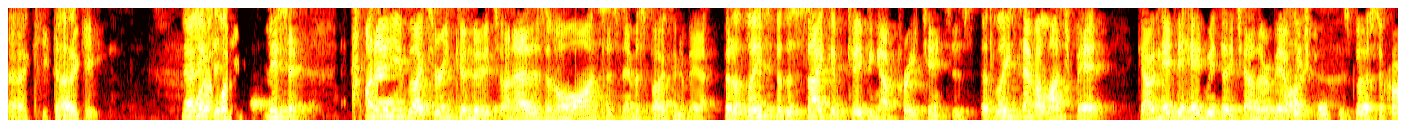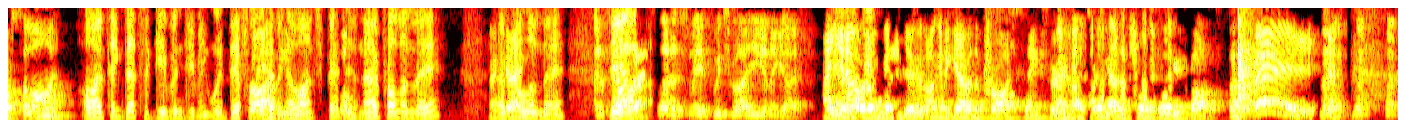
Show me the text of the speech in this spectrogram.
Okie dokie. Now, What- listen, what- listen. I know you blokes are in cahoots. I know there's an alliance that's never spoken about. But at least for the sake of keeping up pretenses, at least have a lunch bet. Go head to head with each other about Oh, which yeah. horse is first across the line. I think that's a given, Jimmy. We're definitely Right. having a lunch bet. There's no problem there. No problem there. And Now- Friday, Letter Smith, which way are you going to go? Hey, you know what I'm going to do? I'm going to go with the price. Thanks very much. I'll go to 440 pop. hey!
